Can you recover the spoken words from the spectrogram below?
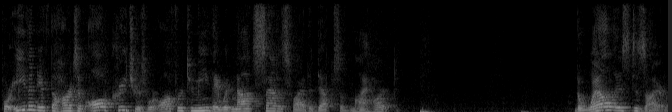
For even if the hearts of all creatures were offered to me, they would not satisfy the depths of my heart. The well is desire,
